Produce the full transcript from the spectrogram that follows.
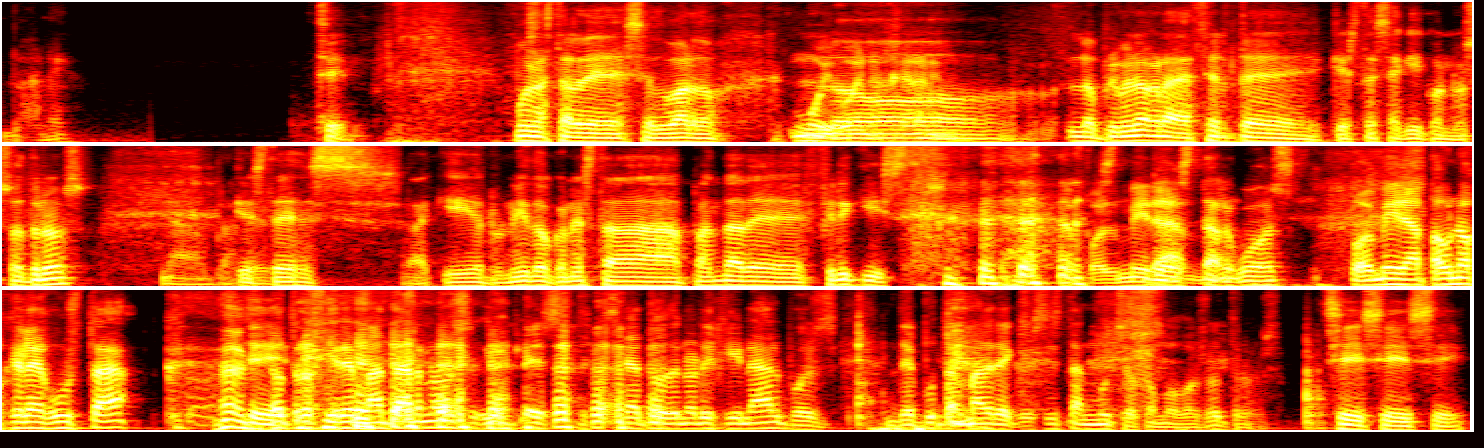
Vale. Sí. Buenas tardes, Eduardo. Muy buenas, lo primero agradecerte que estés aquí con nosotros, que estés aquí reunido con esta panda de frikis. pues mira, Star Wars. Pues mira, para unos que les gusta, que otros quieren matarnos y que sea todo en original, pues de puta madre que existan muchos como vosotros. Sí, sí, sí.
